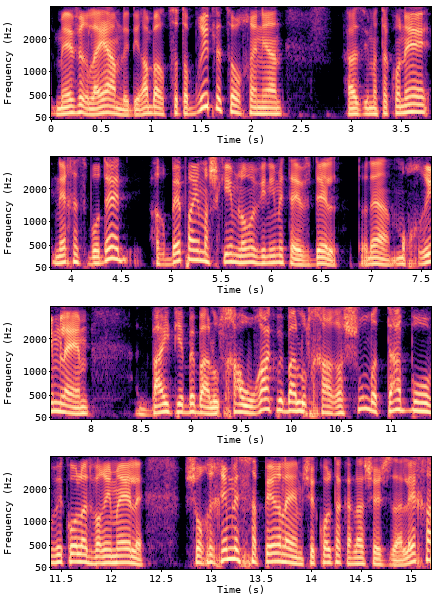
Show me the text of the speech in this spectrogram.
מעבר לים לדירה בארצות הברית לצורך העניין, אז אם אתה קונה נכס בודד, הרבה פעמים משקיעים לא מבינים את ההבדל. אתה יודע, מוכרים להם בית יהיה בבעלותך, הוא רק בבעלותך, רשום בטאבו וכל הדברים האלה. שוכחים לספר להם שכל תקלה שיש זה עליך,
